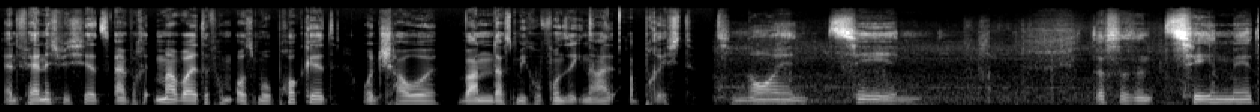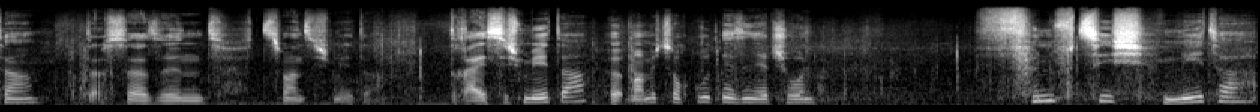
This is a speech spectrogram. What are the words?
entferne ich mich jetzt einfach immer weiter vom Osmo Pocket und schaue, wann das Mikrofonsignal abbricht. 9, 10. Das da sind 10 Meter, das da sind 20 Meter. 30 Meter, hört man mich noch gut? Wir sind jetzt schon 50 Meter,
